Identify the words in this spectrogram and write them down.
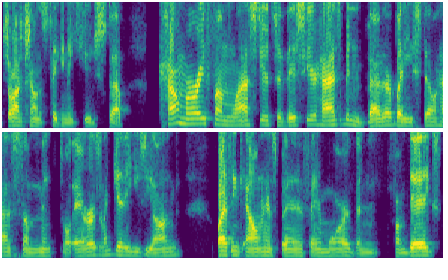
Josh Allen's taken a huge step. Kyler Murray from last year to this year has been better, but he still has some mental errors. And I get it, he's young, but I think Allen has benefited more than from Diggs.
